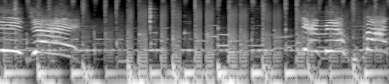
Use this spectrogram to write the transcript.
DJ! Give me a fat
